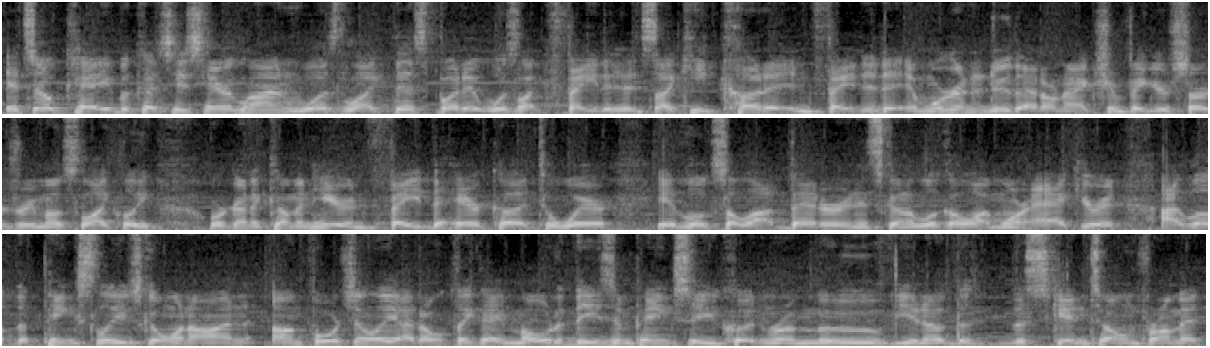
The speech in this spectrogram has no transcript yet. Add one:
it's okay because his hairline was like this, but it was like faded. It's like he cut it and faded it, and we're going to do that on action figure surgery most likely. We're going to come in here and fade the haircut to where it looks a lot better and it's going to look a lot more accurate. I love the pink sleeves going on. Unfortunately, I don't think they molded these in pink, so you couldn't remove, you know, the, the skin tone from it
